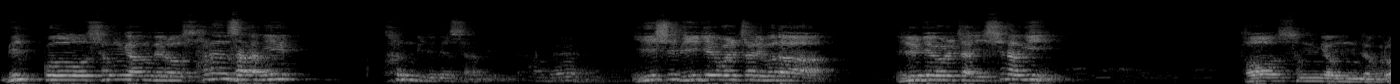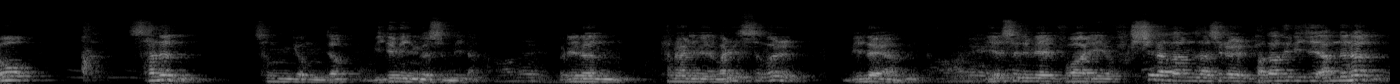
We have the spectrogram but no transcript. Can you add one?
믿고 성경대로 사는 사람이 큰 믿음의 사람입니다. 22개월짜리보다 1개월짜리 신앙이 더 성경적으로 사는 성경적 믿음인 것입니다. 우리는 하나님의 말씀을 믿어야 합니다. 예수님의 부활이 확실하다는 사실을 받아들이지 않는 한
